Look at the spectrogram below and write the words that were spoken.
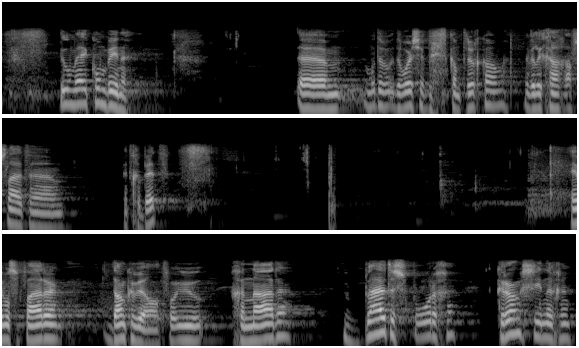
Doe mee, kom binnen. Um, moet de, worship kan terugkomen? Dan wil ik graag afsluiten uh, met gebed. Hemelse Vader, dank u wel voor uw genade, uw buitensporige, krankzinnige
